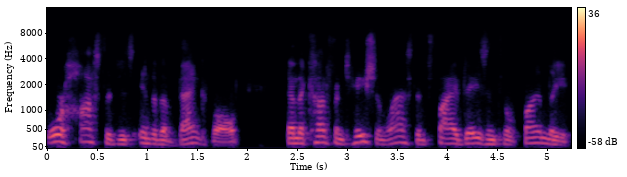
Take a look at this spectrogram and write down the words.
four hostages into the bank vault, and the confrontation lasted five days until finally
